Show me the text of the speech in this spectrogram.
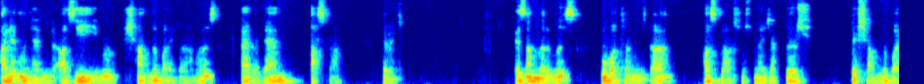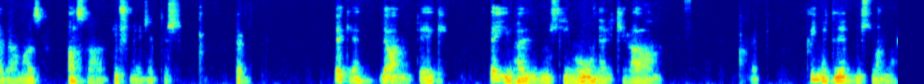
Alemunel azimu, şanlı bayrağımız ebeden asla. Evet. Ezanlarımız bu vatanımızda asla susmayacaktır ve şanlı bayrağımız asla düşmeyecektir. Evet. Peki, devam ettik. Eyyuhel müslimûnel kiram. Evet. Kıymetli Müslümanlar.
